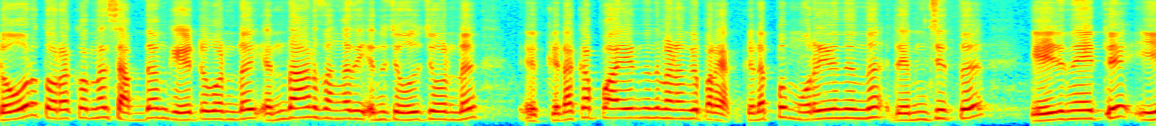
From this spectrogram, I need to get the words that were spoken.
ഡോറ് തുറക്കുന്ന ശബ്ദം കേട്ടുകൊണ്ട് എന്താണ് സംഗതി എന്ന് ചോദിച്ചുകൊണ്ട് കിടക്കപ്പായിൽ നിന്ന് വേണമെങ്കിൽ പറയാം. കിടപ്പ് മുറിയിൽ നിന്ന് രഞ്ജിത്ത് എഴുന്നേറ്റ് ഈ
